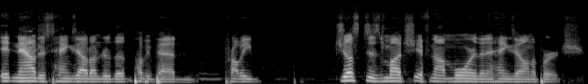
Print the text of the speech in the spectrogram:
It now just hangs out under the puppy pad, probably just as much, if not more, than it hangs out on the perch.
